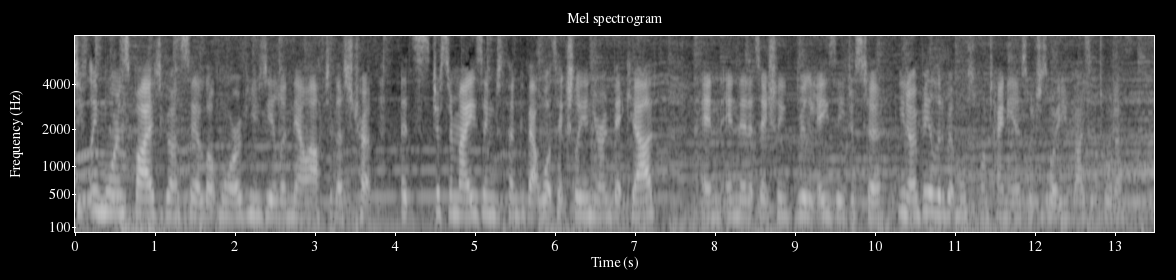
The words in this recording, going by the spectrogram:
Definitely more inspired to go and see a lot more of New Zealand now after this trip. It's just amazing to think about what's actually in your own backyard and, and that it's actually really easy just to, you know, be a little bit more spontaneous, which is what you guys have taught us.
